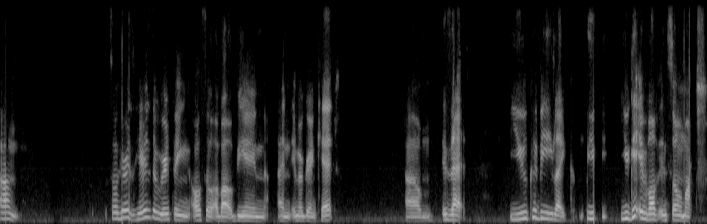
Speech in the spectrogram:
Um so here's here's the weird thing also about being an immigrant kid um, is that you could be like you, you get involved in so much.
